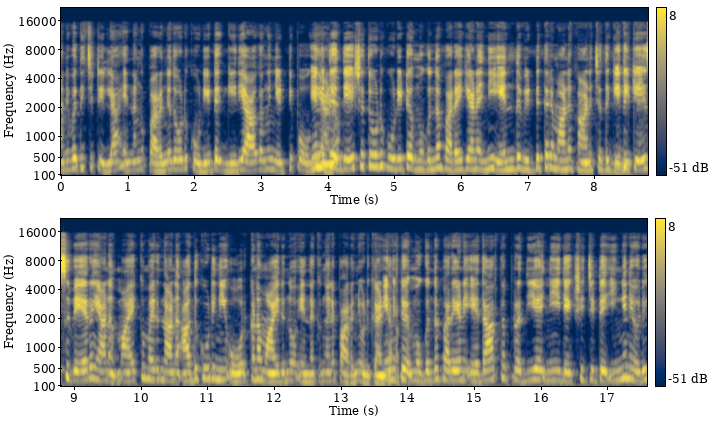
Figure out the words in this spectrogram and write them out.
അനുവദിച്ചിട്ടില്ല എന്നങ്ങ് പറഞ്ഞതോട് കൂടിയിട്ട് ഗിരി അങ്ങ് ഞെട്ടിപ്പോകും എന്നിട്ട് ദേഷ്യത്തോട് കൂടിയിട്ട് മുകുന്ദൻ പറയുകയാണ് നീ എന്ത് വിഡ്ഢിത്തരമാണ് കാണിച്ചത് ഗിരി? കേസ് വേറെയാണ്. മയക്കുമരുന്നാണ്. അതുകൂടി നീ ഓർക്കണമായിരുന്നു എന്നൊക്കെ ഇങ്ങനെ പറഞ്ഞു കൊടുക്കുകയാണ് എന്നിട്ട് മുകുന്ദൻ പറയാണ് യഥാർത്ഥ പ്രതിയെ നീ രക്ഷിച്ചിട്ട് ഇങ്ങനെ ഒരു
